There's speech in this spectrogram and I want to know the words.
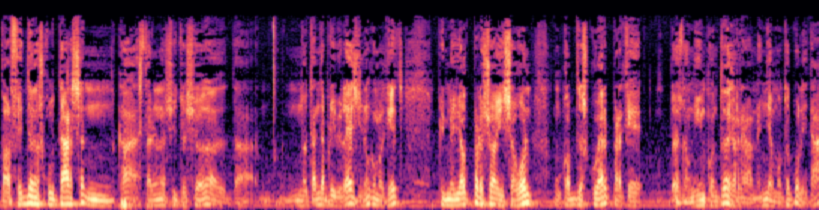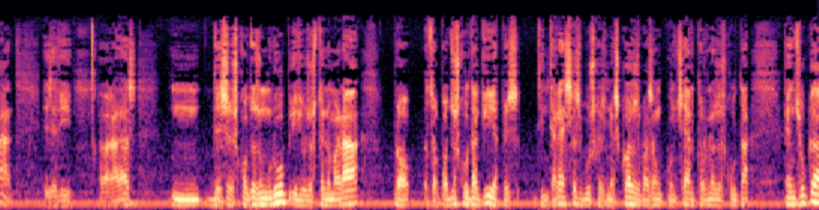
pel fet de no escoltar-se, mm, clar, estan en una situació de, de, no tant de privilegi, no?, com aquests. En primer lloc per això, i segon, un cop descobert perquè es donin compte de que realment hi ha molta qualitat. És a dir, a vegades mm, deixes, escoltes un grup i dius, ostres, no m'agrada, però te'l pots escoltar aquí, després t'interesses, busques més coses, vas a un concert, tornes a escoltar... Penso que,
